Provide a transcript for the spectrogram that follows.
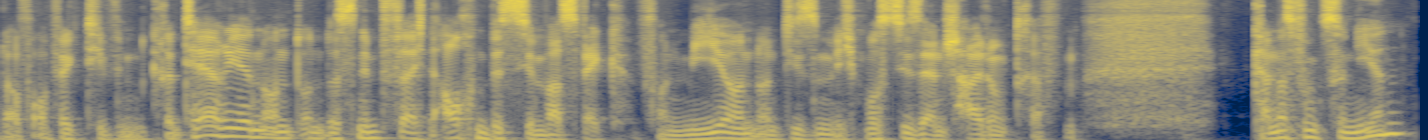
oder auf objektiven Kriterien und, und es nimmt vielleicht auch ein bisschen was weg von mir und, und diesem, ich muss diese Entscheidung treffen. Kann das funktionieren?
